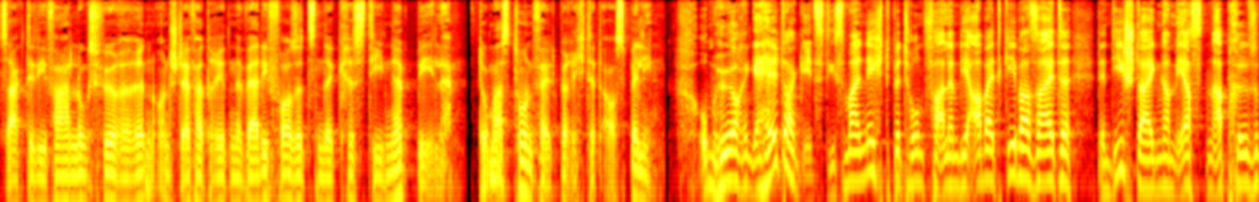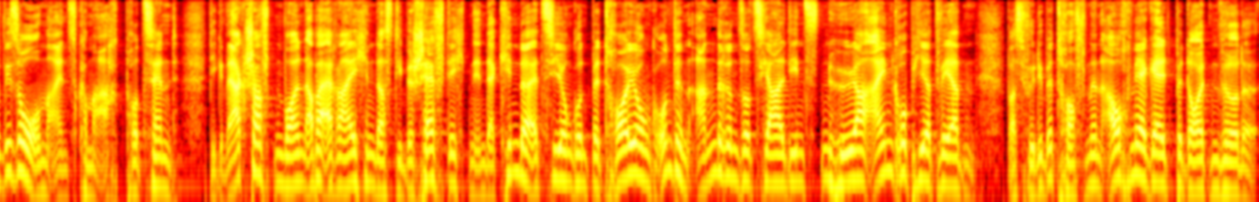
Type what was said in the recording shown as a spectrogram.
sagte die Verhandlungsführerin und stellvertretende Verdi-Vorsitzende Christine Behle. Thomas Thonfeld berichtet aus Berlin. Um höhere Gehälter geht's diesmal nicht, betont vor allem die Arbeitgeberseite, denn die steigen am 1. April sowieso um 1,8 Prozent. Die Gewerkschaften wollen aber erreichen, dass die Beschäftigten in der Kindererziehung und Betreuung und in anderen Sozialdiensten höher eingruppiert werden, was für die Betroffenen auch mehr Geld bedeuten würde.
